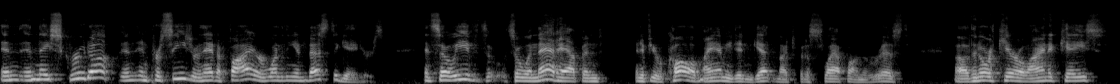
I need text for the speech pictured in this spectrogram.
and and they screwed up in, in procedure, and they had to fire one of the investigators. And so, even, so when that happened, and if you recall, Miami didn't get much but a slap on the wrist. Uh, the North Carolina case,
